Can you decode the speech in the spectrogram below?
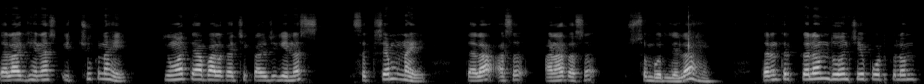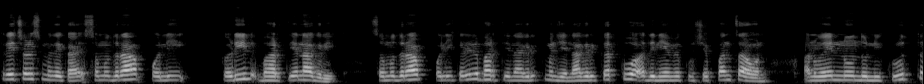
त्याला घेण्यास इच्छुक नाही किंवा त्या बालकाची काळजी घेण्यास सक्षम नाही त्याला असं अनाथ असं संबोधलेलं आहे. त्यानंतर कलम दोनचे पोट कलम त्रेचाळीसमध्ये काय? समुद्रापलीकडील भारतीय नागरिक समुद्रापलीकडील भारतीय नागरिक म्हणजे नागरिकत्व अधिनियम एकोणीसशे पंचावन्न अन्वये नोंदणीकृत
